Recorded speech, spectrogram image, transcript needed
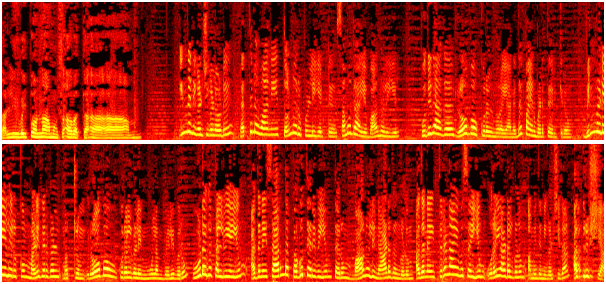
தள்ளி வைப்போம் நாமும் சாவத்தாம். இந்த நிகழ்ச்சிகளோடு ரத்தினவாணி தொண்ணூறு புள்ளி எட்டு சமுதாய வானொலியில் புதிதாக ரோபோ குரல் முறையானது பயன்படுத்த இருக்கிறோம். விண்வெளியில் இருக்கும் மனிதர்கள் மற்றும் ரோபோ குரல்களின் மூலம் வெளிவரும் ஊடக கல்வியையும் அதனை சார்ந்த பகுத்தறிவையும் தரும் வானொலி நாடகங்களும் அதனை திறனாய்வு செய்யும் உரையாடல்களும் அமைந்த நிகழ்ச்சிதான் அத்ருஷ்யா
